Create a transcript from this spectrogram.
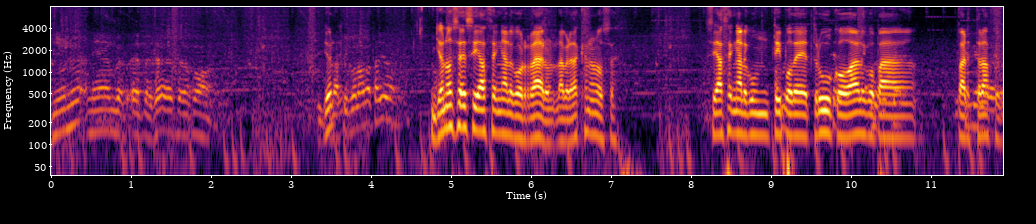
Ni un, ni en PC, pero con... Yo- tráfico la batalla, Yo no sé si hacen algo raro, la verdad es que no lo sé. Si hacen algún tipo de truco o algo para el Dice que- tráfico.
